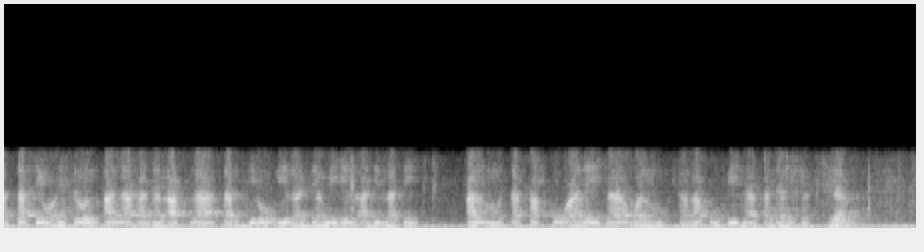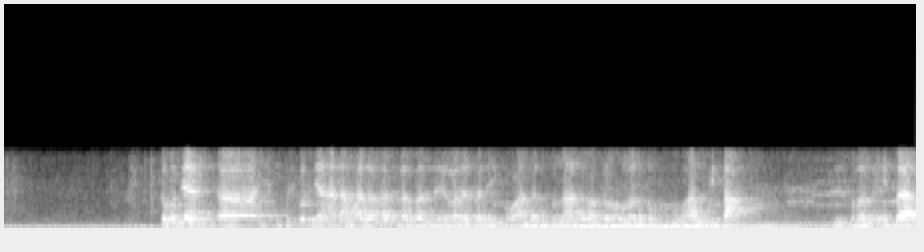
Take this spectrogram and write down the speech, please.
Atasi wa isrun anna hadzal asla tarji'u ila jami'il adillati al mutafaqu 'alaiha wal mukhtalafu fiha kadzalika. Nah Kemudian yang berikutnya anak hadal asla bahasa yang dasar Quran dan Sunnah adalah bahwa kebutuhan vital di selalu ibad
